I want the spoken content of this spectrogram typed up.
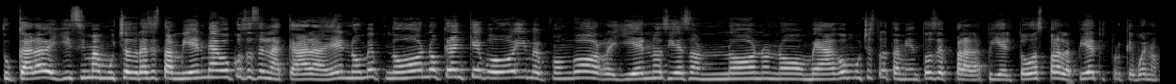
tu cara bellísima, muchas gracias. También me hago cosas en la cara, ¿eh? No me, no, no crean que voy y me pongo rellenos y eso. No, no, no. Me hago muchos tratamientos de, para la piel. Todo es para la piel, pues porque, bueno,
